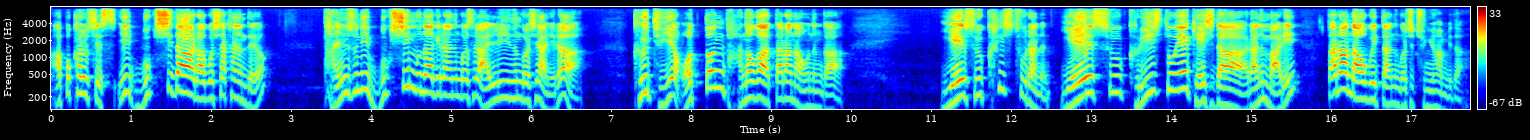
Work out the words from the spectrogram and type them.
아포칼립시스 이 묵시다라고 시작하는데요. 단순히 묵시 문학이라는 것을 알리는 것이 아니라 그 뒤에 어떤 단어가 따라 나오는가? 예수 크리스투라는 예수 그리스도의 계시다라는 말이 따라 나오고 있다는 것이 중요합니다.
